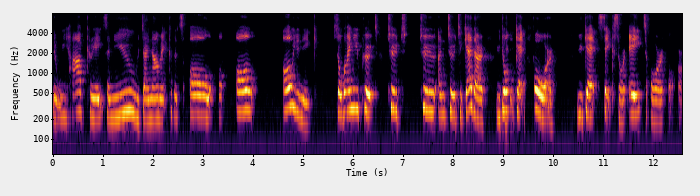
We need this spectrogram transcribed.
that we have creates a new dynamic that's all all all unique. So, when you put two two and two together, you don't get four you get six or eight or, or,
